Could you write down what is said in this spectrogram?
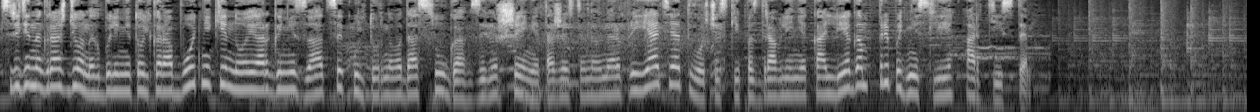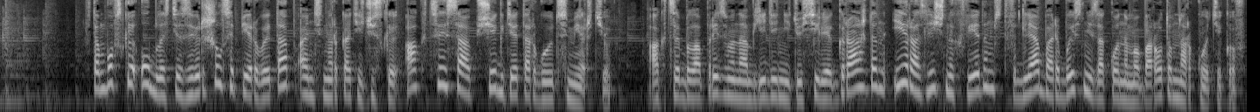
Среди награжденных были не только работники, но и организации культурного досуга. В завершение торжественного мероприятия творческие поздравления коллегам преподнесли артисты. В Тамбовской области завершился первый этап антинаркотической акции «Сообщи, где торгуют смертью». Акция была призвана объединить усилия граждан и различных ведомств для борьбы с незаконным оборотом наркотиков.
